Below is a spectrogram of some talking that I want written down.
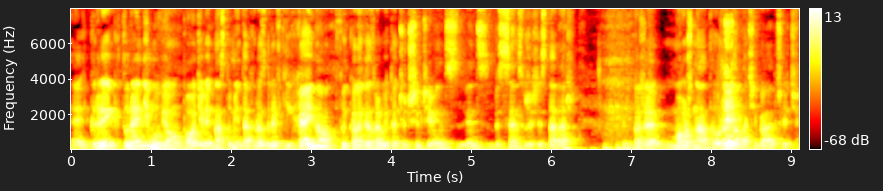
e, gry, które nie mówią po 19 minutach rozgrywki, hej, no twój kolega zrobił to ciut szybciej, więc, więc bez sensu, że się starasz. Tylko, że można to uratować i walczyć.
